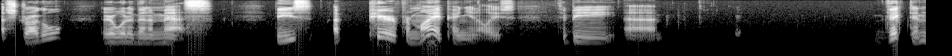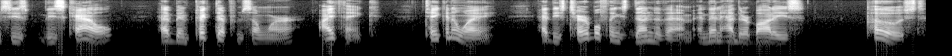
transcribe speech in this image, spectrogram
a struggle, there would have been a mess. These appear, from my opinion at least, to be uh, victims. These, these cattle have been picked up from somewhere, I think, taken away, had these terrible things done to them, and then had their bodies posed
